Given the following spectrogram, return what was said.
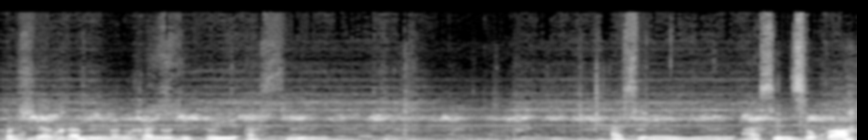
Pasyal kami man kano dito'y asin. Asin, asin suka.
